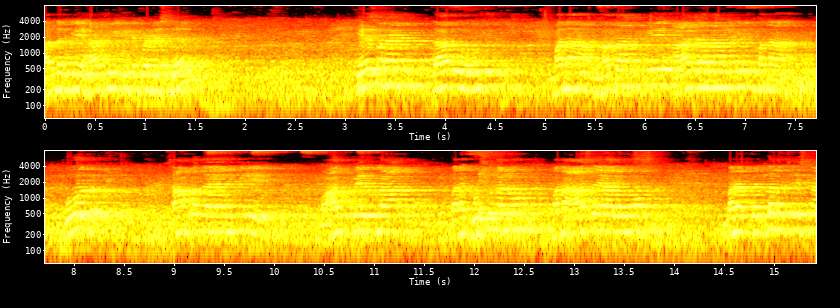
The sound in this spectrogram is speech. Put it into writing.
అందరికీ హ్యాపీ ఇండిపెండెన్స్ డే. కేశవరాయ్ గారు మన మతానికి ఆచారానికి మన గోల్ సాంప్రదాయానికి మారుపేరుగా మన గుర్తులను మన ఆశయాలను మన పెద్దలు చేసిన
